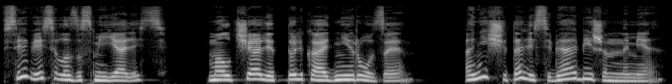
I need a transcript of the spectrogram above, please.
Все весело засмеялись. Молчали только одни розы. Они считали себя обиженными.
